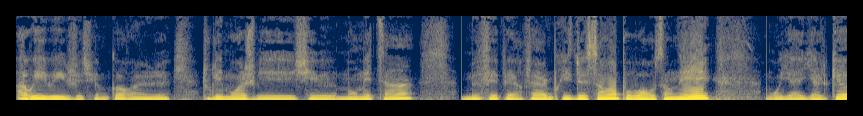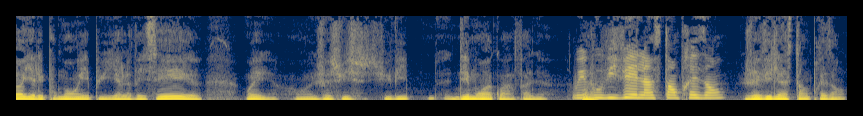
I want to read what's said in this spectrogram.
Ah oui, oui, je suis encore. euh, tous les mois, je vais chez mon médecin, il me fait faire, une prise de sang pour voir où c'en est. Bon, il y a, il y a le cœur, il y a les poumons et puis il y a l'AVC. euh, oui, euh, je suis suivi des mois, quoi. Enfin, Oui, Voilà. vous vivez l'instant présent. je vis l'instant présent.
